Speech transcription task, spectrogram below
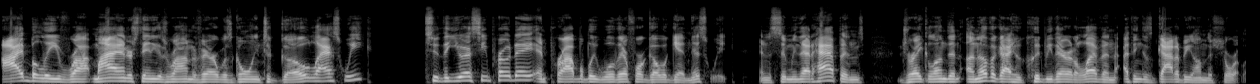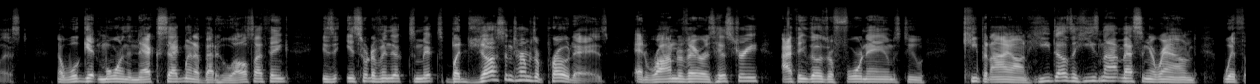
I believe my understanding is Ron Rivera was going to go last week to the USC Pro Day and probably will therefore go again this week. And assuming that happens, Drake London, another guy who could be there at 11, I think has got to be on the short list. Now, we'll get more in the next segment about who else I think is, is sort of in this mix, but just in terms of pro days and Ron Rivera's history, I think those are four names to keep an eye on. He doesn't, he's not messing around with,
